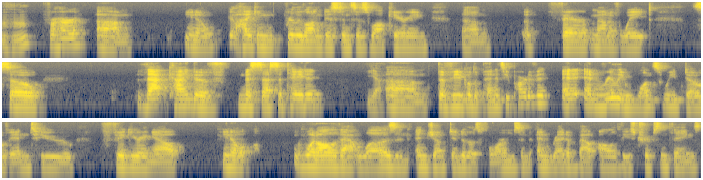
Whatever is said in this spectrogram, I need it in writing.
mm-hmm. for her. Um, you know, hiking really long distances while carrying um, a fair amount of weight. So that kind of necessitated yeah. um, the vehicle dependency part of it. And, and really, once we dove into figuring out, you know, what all of that was and, and jumped into those forums and, and read about all of these trips and things,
